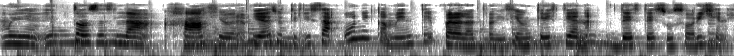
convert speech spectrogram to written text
Muy bien, entonces la geografía se utiliza únicamente para la tradición cristiana desde sus orígenes.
